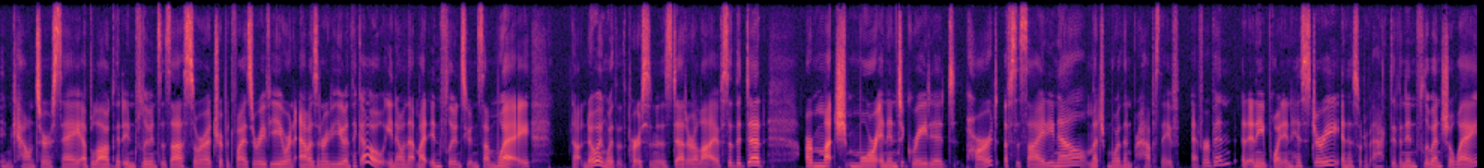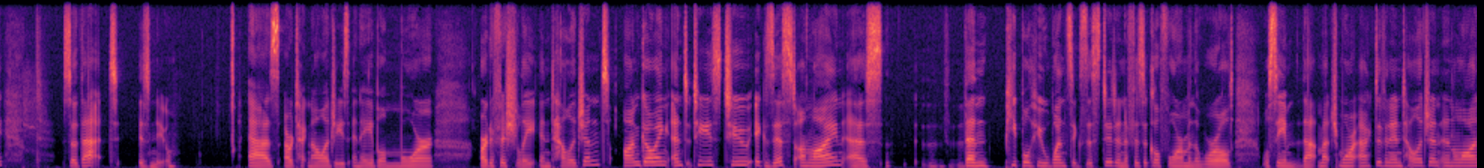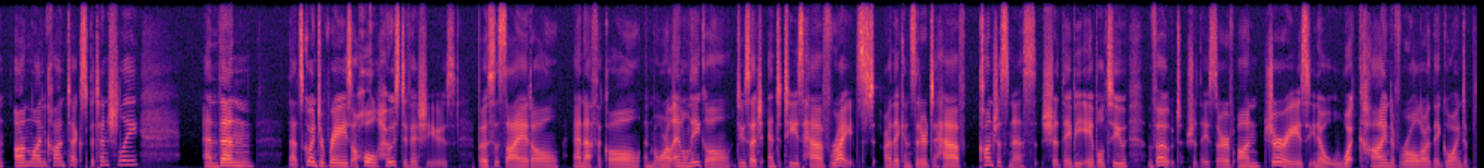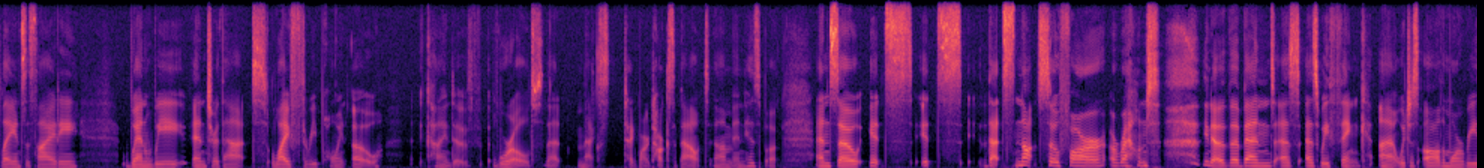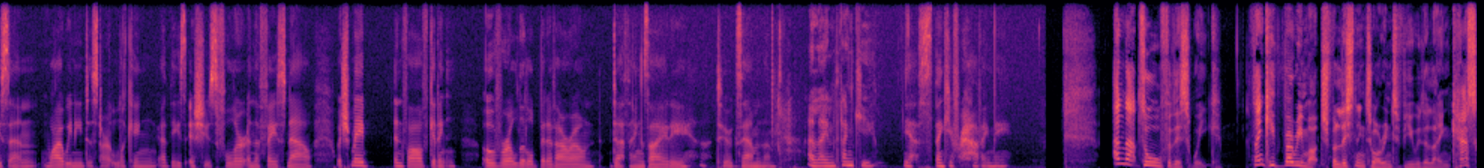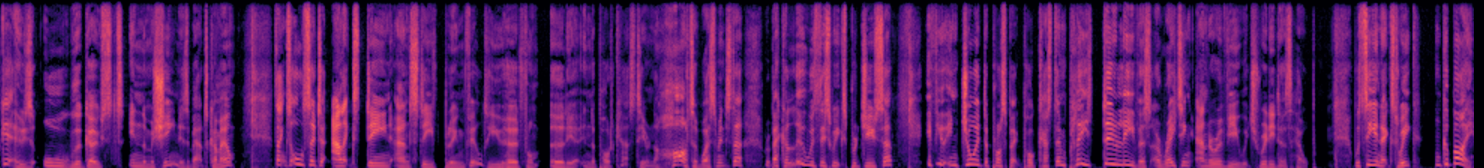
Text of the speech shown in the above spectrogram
encounter, say, a blog that influences us or a TripAdvisor review or an Amazon review and think, oh, you know, and that might influence you in some way, not knowing whether the person is dead or alive. So the dead are much more an integrated part of society now, much more than perhaps they've ever been at any point in history in a sort of active and influential way. So that is new. As our technologies enable more artificially intelligent ongoing entities to exist online as then people who once existed in a physical form in the world will seem that much more active and intelligent in an online context potentially. And then that's going to raise a whole host of issues, both societal and ethical and moral and legal. Do such entities have rights? Are they considered to have consciousness? Should they be able to vote? Should they serve on juries? You know, what kind of role are they going to play in society? When we enter that life 3.0 kind of world that Max Tegmark talks about um, in his book. And so it's it's that's not so far around, you know, the bend as as we think, uh, which is all the more reason why we need to start looking at these issues fuller in the face now, which may involve getting over a little bit of our own death anxiety to examine them. Elaine, thank you. Yes, thank you for having me. And that's all for this week. Thank you very much for listening to our interview with Elaine Kasket, whose All the Ghosts in the Machine is about to come out. Thanks also to Alex Dean and Steve Bloomfield, who you heard from earlier in the podcast here in the heart of Westminster. Rebecca Lou was this week's producer. If you enjoyed the Prospect podcast, then please do leave us a rating and a review, which really does help. We'll see you next week, and goodbye.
